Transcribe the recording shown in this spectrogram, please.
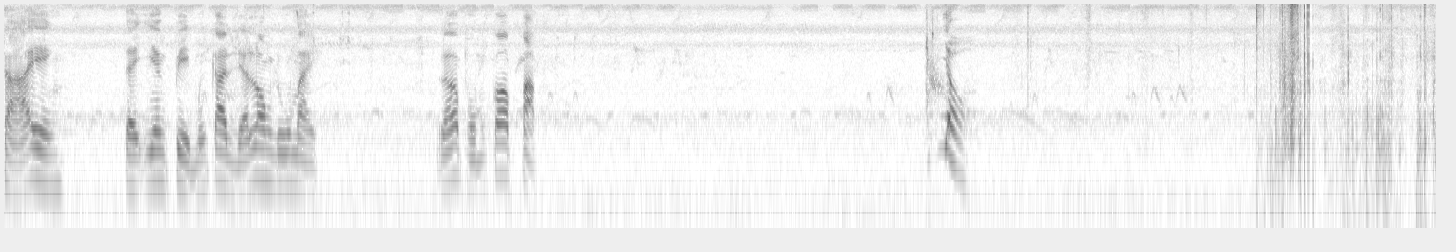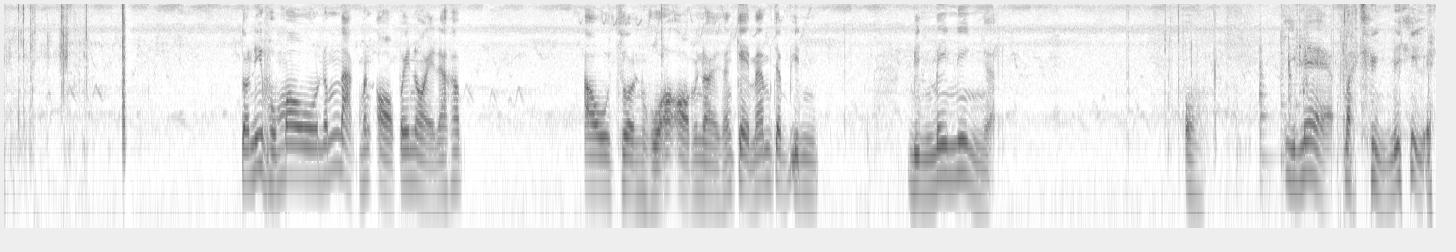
ศาเอง แต่เอียงปีกเหมือนกัน เดี๋ยวลองดูใหม่ แล้วผมก็ปรับโย ตอนนี้ผมเอาน้ำหนักมันออกไปหน่อยนะครับ เอาส่วนหัวออกไปหน่อย สังเกตไหมมันจะบิน บินไม่นิ่งอะ โอ้อีแม่มาถึงนี่เลย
